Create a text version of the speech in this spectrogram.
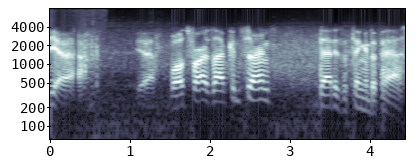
Yeah. Yeah. Well, as far as I'm concerned, that is a thing of the past.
